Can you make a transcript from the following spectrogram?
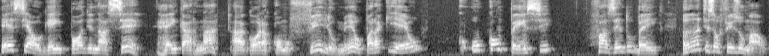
esse alguém pode nascer, reencarnar agora como filho meu para que eu o compense fazendo bem. Antes eu fiz o mal.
